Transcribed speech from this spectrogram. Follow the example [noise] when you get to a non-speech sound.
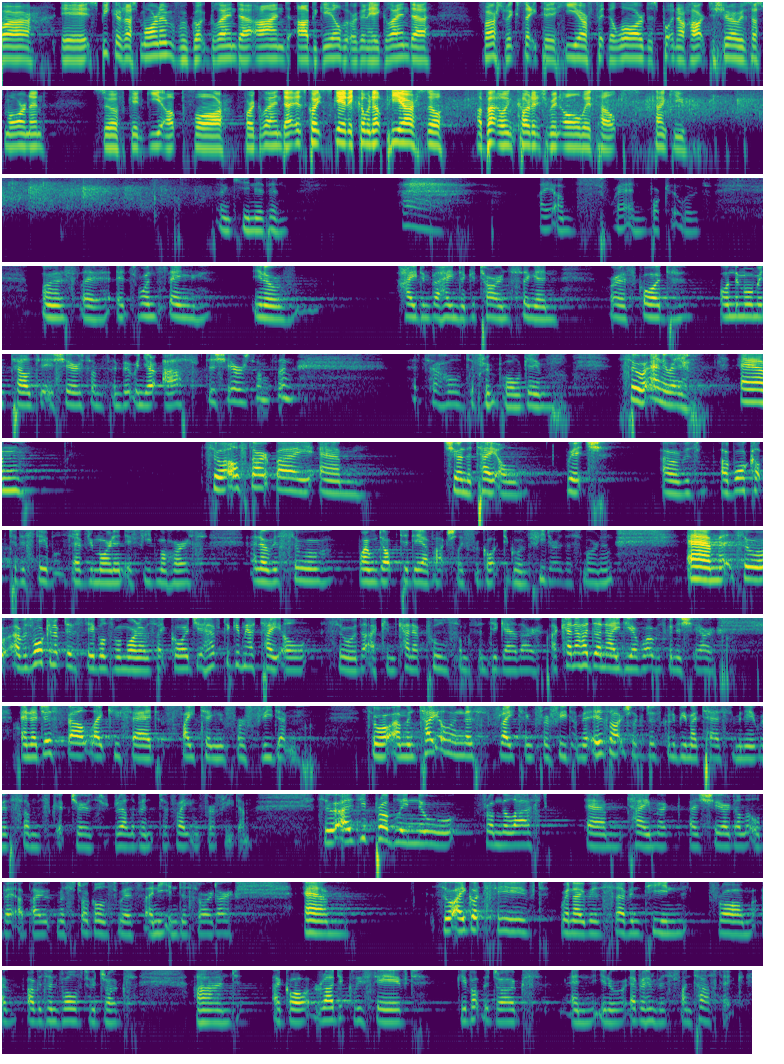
our uh, speakers this morning. We've got Glenda and Abigail, but we're going to hear Glenda first. We're excited to hear what the Lord is putting our heart to share with us this morning. So if we could get up for, for Glenda. It's quite scary coming up here, so a bit of encouragement always helps. Thank you. Thank you, Nathan. [sighs] I am sweating bucket loads. Honestly, it's one thing, you know, hiding behind a guitar and singing, or if God on the moment tells you to share something, but when you're asked to share something, it's a whole different ball game. So anyway, um, so I'll start by um, sharing the title, which I was I walk up to the stables every morning to feed my horse, and I was so wound up today I've actually forgot to go and feed her this morning. Um, so I was walking up to the stables one morning. I was like, God, you have to give me a title so that I can kind of pull something together. I kind of had an idea of what I was going to share, and I just felt like you said, fighting for freedom. So I'm entitling this Fighting for Freedom. It is actually just going to be my testimony with some scriptures relevant to fighting for freedom. So, as you probably know from the last um, time, I, I, shared a little bit about my struggles with an eating disorder. Um, so, I got saved when I was 17 from, I, I was involved with drugs. And I got radically saved, gave up the drugs, and, you know, everything was fantastic.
